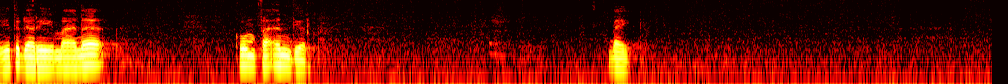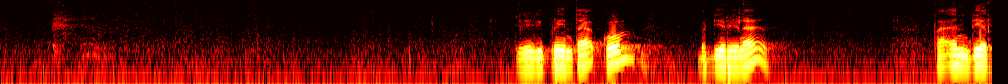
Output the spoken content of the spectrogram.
Jadi itu dari mana kum fa'andir. Baik. Jadi diperintah kum berdirilah fa'andir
